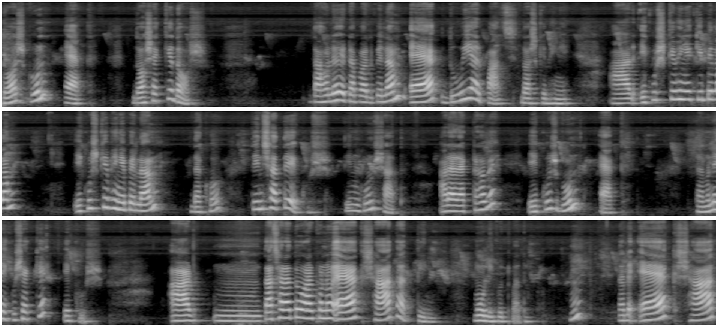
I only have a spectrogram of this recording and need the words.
দশ গুণ এক। দশ এককে দশ। তাহলে এটা পেলাম এক, দুই আর পাঁচ দশকে ভেঙে। আর একুশকে ভেঙে কি পেলাম? একুশকে ভেঙে পেলাম, দেখো, তিন সাতে একুশ, তিন গুণ সাত। আর আর একটা হবে? একুশ গুণ এক। তার মানে একুশ এককে একুশ। আর তাছাড়া তো আর কোনো এক, সাত আর তিন মৌলিক উৎপাদক। হুম? তাহলে এক, সাত,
